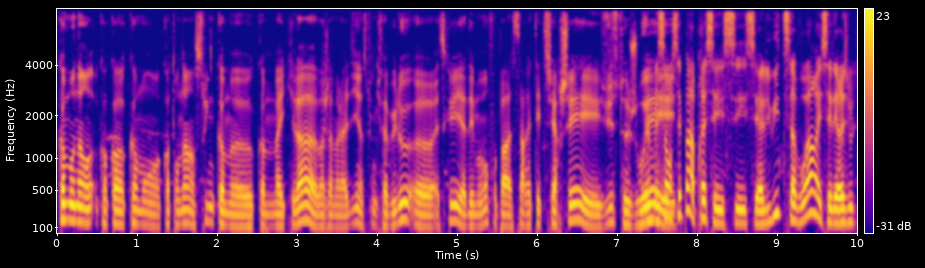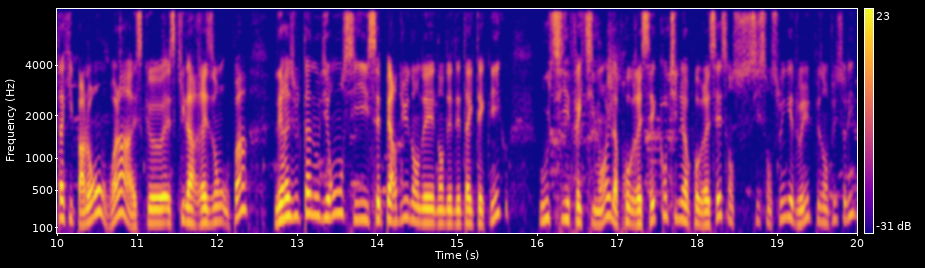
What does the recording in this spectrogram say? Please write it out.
Comme on a, quand, quand- comme on, quand on a un swing comme, euh, comme Mike là, Benjamin l'a dit, un swing fabuleux, euh, est-ce qu'il y a des moments où il faut pas s'arrêter de chercher et juste jouer mais ça, on et- sait pas. Après, c'est- c'est c'est à lui de savoir et c'est les résultats qui parleront. Voilà. Est-ce que est-ce qu'il a raison ou pas? Les résultats nous diront s'il s'est perdu dans des, dans des détails techniques ou si effectivement il a progressé, continue à progresser, son- si son swing est devenu de plus en plus solide.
